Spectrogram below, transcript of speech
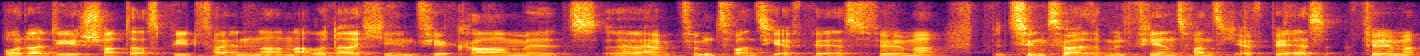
oder die Shutter Speed verändern, aber da ich hier in 4K mit äh, 25 FPS filme, beziehungsweise mit 24 FPS filme,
